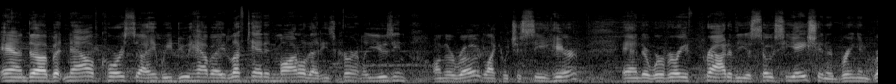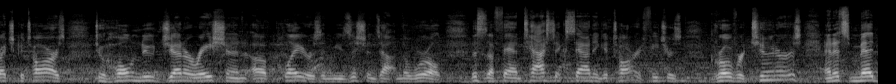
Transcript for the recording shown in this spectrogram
And uh, but now, of course, uh, we do have a left-handed model that he's currently using on the road, like what you see here. And uh, we're very proud of the association and bringing Gretsch guitars to a whole new generation of players and musicians out in the world. This is a fantastic sounding guitar. It features Grover tuners, and it's, med-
